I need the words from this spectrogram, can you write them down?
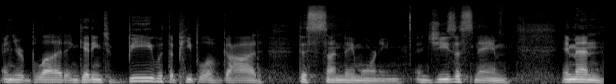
and your blood and getting to be with the people of God this Sunday morning. In Jesus' name, amen.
